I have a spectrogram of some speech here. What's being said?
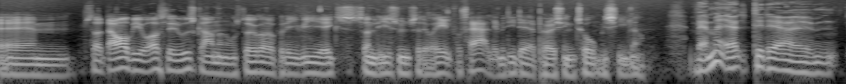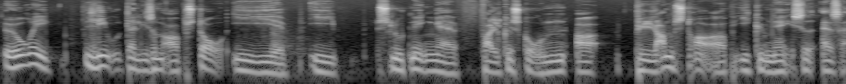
Øhm, så der var vi jo også lidt udskammet nogle stykker, fordi vi ikke sådan lige synes, at det var helt forfærdeligt med de der Pershing 2-missiler. Hvad med alt det der øh, øvrige liv, der ligesom opstår i, øh, i slutningen af folkeskolen og blomstrer op i gymnasiet? Altså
